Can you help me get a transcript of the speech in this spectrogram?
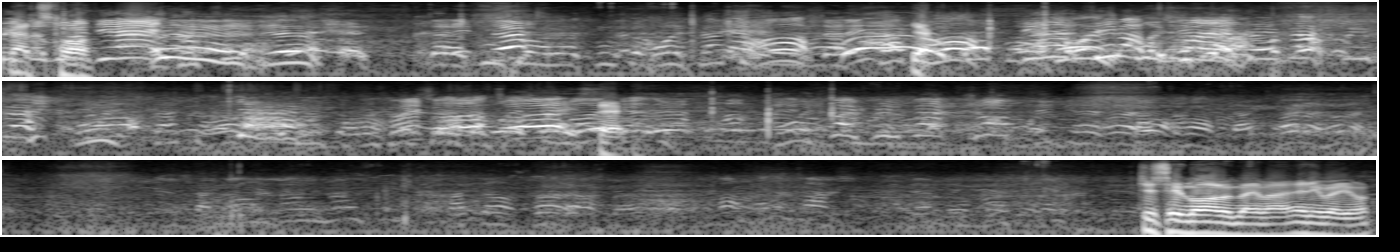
That's time. Just in line with me, mate. Anywhere you want.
